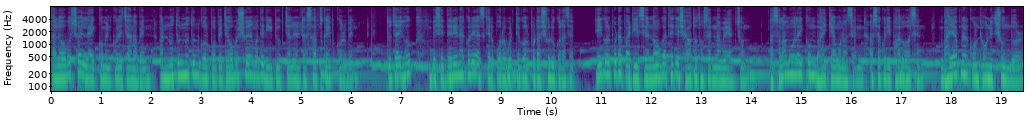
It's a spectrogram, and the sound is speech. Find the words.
তাহলে অবশ্যই লাইক কমেন্ট করে জানাবেন। আর নতুন নতুন গল্প পেতে অবশ্যই আমাদের ইউটিউব চ্যানেলটা সাবস্ক্রাইব করবেন। তো যাই হোক, বেশি দেরি না করে আজকের পরবর্তী গল্পটা শুরু করা যাক। এই গল্পটা পাঠিয়েছে নওগাঁ থেকে শাহাদত হোসেন নামের একজন। আসসালামু আলাইকুম ভাই, কেমন আছেন? আশা করি ভালো আছেন। ভাই, আপনার কণ্ঠ অনেক সুন্দর।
